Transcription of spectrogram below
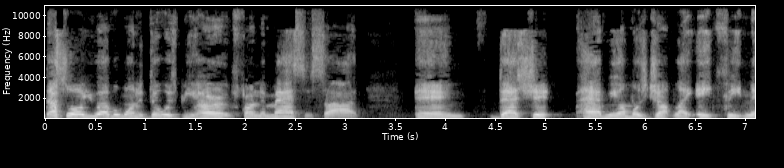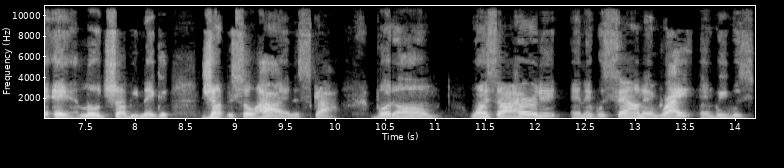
that's all you ever want to do is be heard from the masses side. And that shit had me almost jump like eight feet in the air. Little chubby nigga jumping so high in the sky. But um once I heard it and it was sounding right and we was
